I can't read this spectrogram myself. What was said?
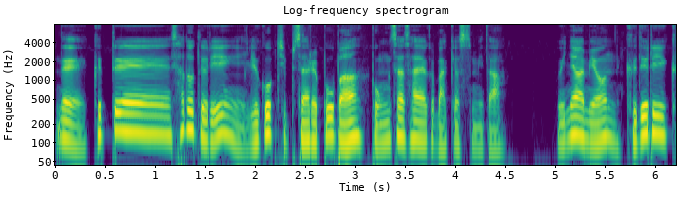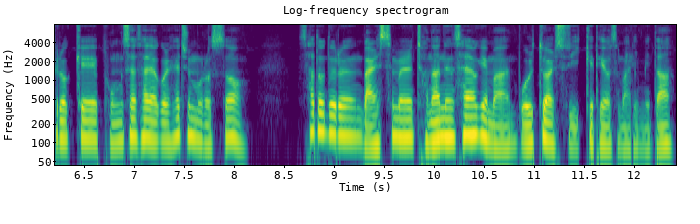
네, 그때 사도들이 일곱 집사를 뽑아 봉사 사역을 맡겼습니다. 왜냐하면 그들이 그렇게 봉사 사역을 해줌으로써 사도들은 말씀을 전하는 사역에만 몰두할 수 있게 되어서 말입니다.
